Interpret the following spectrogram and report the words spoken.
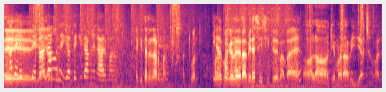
Eh, a ver, ¿te ya, matan o te, o te quitan el arma? Te quitan el arma actual. Mira Joder, porque de verdad, mira ese sitio de mapa, ¿eh? ¡Hala, qué maravilla, chaval!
